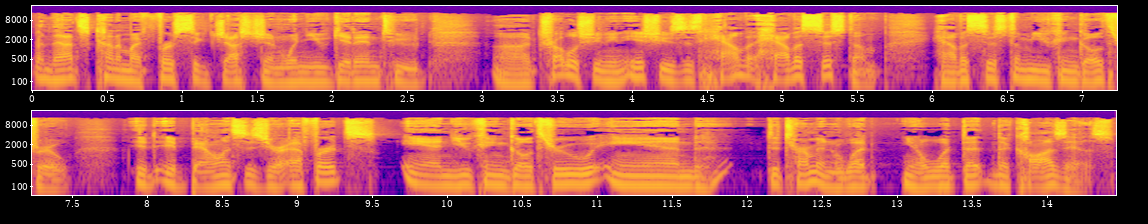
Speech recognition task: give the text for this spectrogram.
And that's kind of my first suggestion when you get into, uh, troubleshooting issues is have, have a system, have a system you can go through. It, it balances your efforts and you can go through and determine what, you know, what the, the cause is.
